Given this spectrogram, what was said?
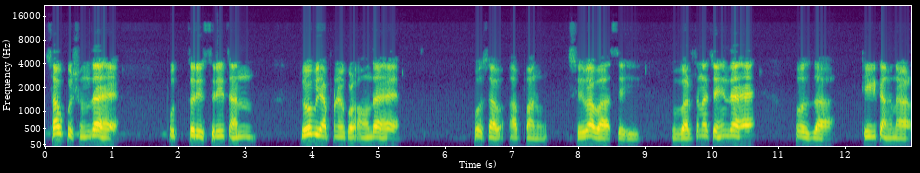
ਸਭ ਕੁਝ ਹੁੰਦਾ ਹੈ। ਪੁੱਤਰ, ਇਸਤਰੀ ਧਨ ਜੋ ਵੀ ਆਪਣੇ ਕੋਲ ਆਉਂਦਾ ਹੈ ਉਹ ਸਭ ਆਪਾਂ ਨੂੰ ਸੇਵਾ ਵਾਸਤੇ ਹੀ ਵਰਤਣਾ ਚਾਹੀਦਾ ਹੈ। ਉਸ ਦਾ ਠੀਕ ਢੰਗ ਨਾਲ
